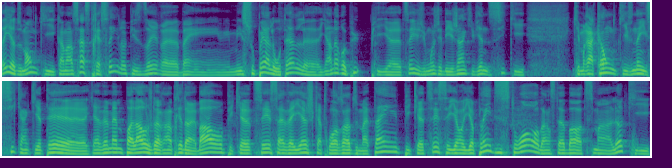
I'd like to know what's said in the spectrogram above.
Il y a du monde qui commençait à stresser, là, puis se dire, euh, ben, mes soupers à l'hôtel, euh, il n'y en aura plus. Puis, euh, moi, j'ai des gens qui viennent ici qui qui me raconte qu'il venait ici quand il était, euh, qu'il avait même pas l'âge de rentrer d'un bar, puis que, tu sais, ça veillait jusqu'à 3 heures du matin, puis que, tu sais, il y, a plein d'histoires dans ce bâtiment-là qui,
